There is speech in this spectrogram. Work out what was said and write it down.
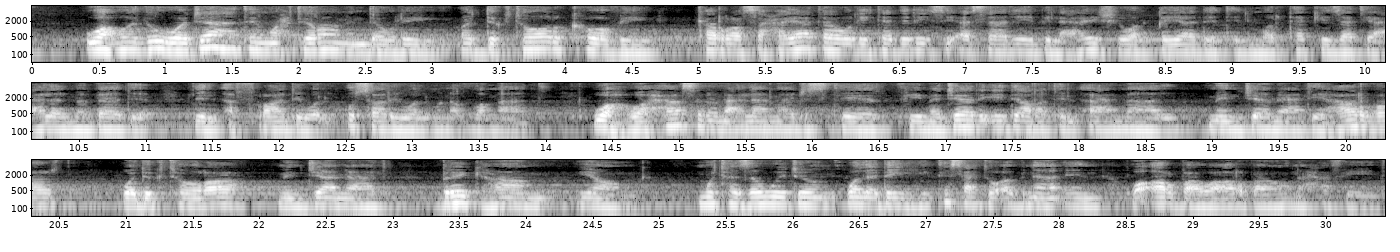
وهو ذو وجاهة واحترام دولي. والدكتور كوفي كرس حياته لتدريس أساليب العيش والقيادة المرتكزة على المبادئ للأفراد والأسر والمنظمات. وهو حاصل على ماجستير في مجال إدارة الأعمال من جامعة هارفارد ودكتوراه من جامعة بريغهام يونغ. متزوج ولديه تسعة أبناء وأربع وأربعون حفيد.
